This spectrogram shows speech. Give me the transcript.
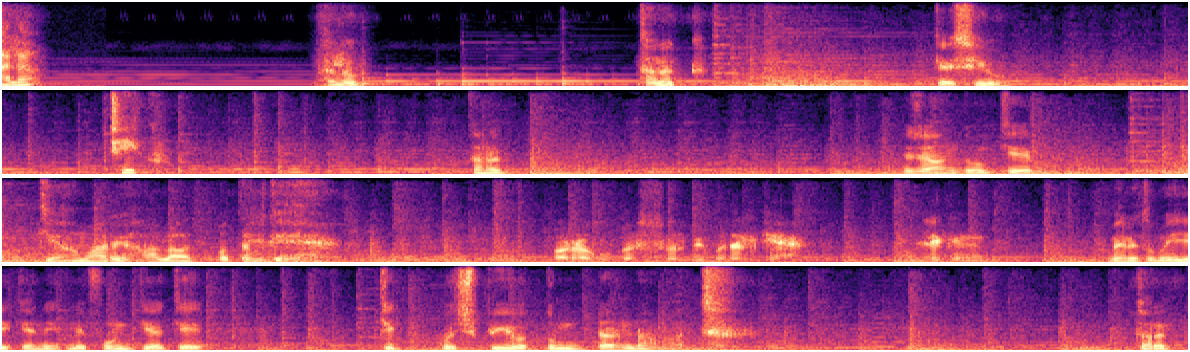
Hello? Hello? Dhanak कैसी हो? ठीक हो। धनक मैं जानता हूँ कि कि हमारे हालात बदल गए हैं। और रघु का सुर भी बदल गया है। लेकिन मैंने तुम्हें ये कहने के लिए फ़ोन किया कि कि कुछ भी हो तुम डरना मत। धनक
